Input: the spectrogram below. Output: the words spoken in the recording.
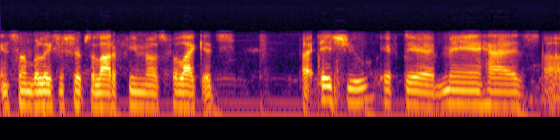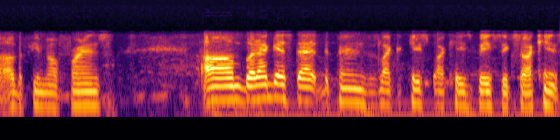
in some relationships, a lot of females feel like it's an issue if their man has uh, other female friends. Um, but I guess that depends. It's like a case by case basis, so I can't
